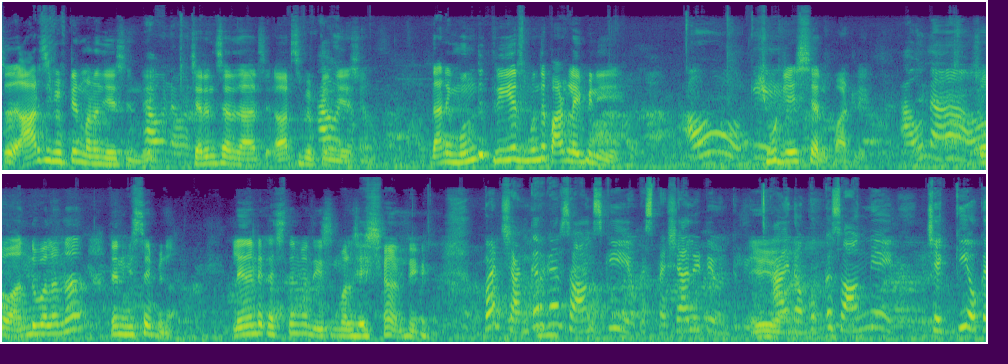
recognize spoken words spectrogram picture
సో ఆర్సీ ఫిఫ్టీన్ మనం చేసింది. Charan sir RC RC fifteen చేసాం దానికి ముందు త్రీ ఇయర్స్ ముందే పాటలు అయిపోయినాయి. షూట్ చేశారు పాటలు. అవునా? సో అందువలన నేను మిస్ అయిపోయినా. లేదంటే ఖచ్చితంగా ఈ సినిమాలు చేసేవాడిని. బట్ శంకర్ గారి సాంగ్స్కి ఒక స్పెషాలిటీ ఉంటుంది. ఆయన ఒక్కొక్క సాంగ్ని చెక్కి ఒక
